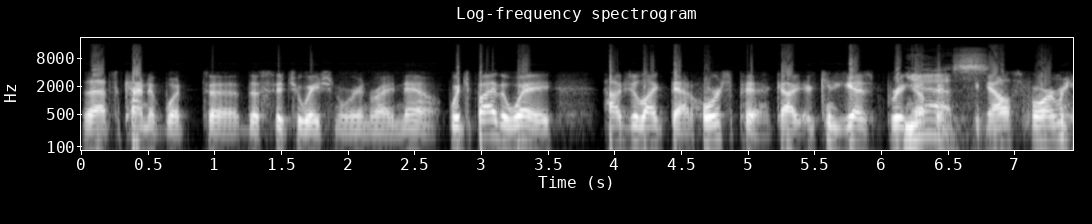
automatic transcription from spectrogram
that's kind of what uh, the situation we're in right now. Which, by the way how'd you like that horse pick? I, can you guys bring yes. up anything else for me?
